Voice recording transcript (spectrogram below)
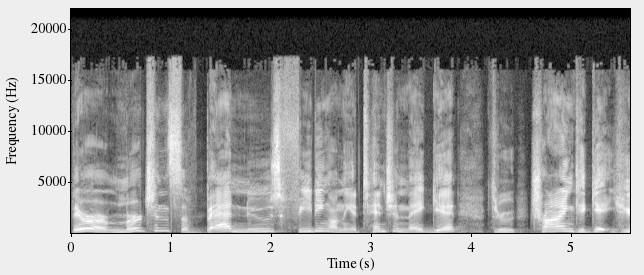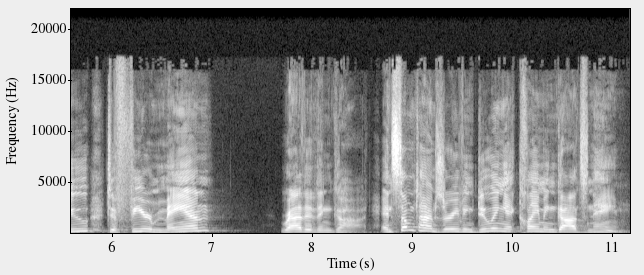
There are merchants of bad news feeding on the attention they get through trying to get you to fear man rather than God. And sometimes they're even doing it claiming God's name.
